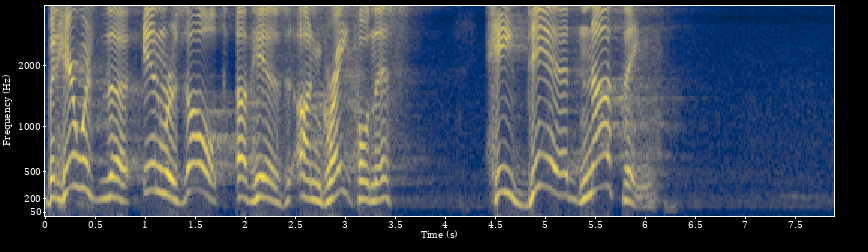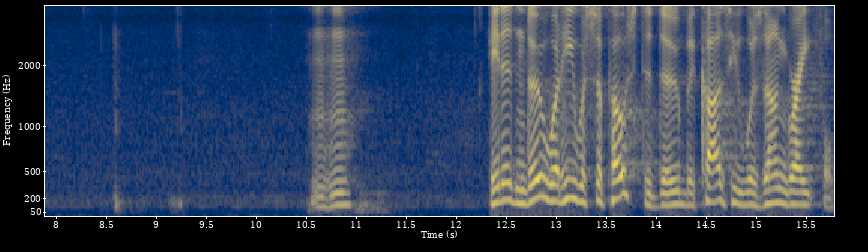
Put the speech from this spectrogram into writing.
But here was the end result of his ungratefulness. He did nothing. Mm-hmm. He didn't do what he was supposed to do because he was ungrateful.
